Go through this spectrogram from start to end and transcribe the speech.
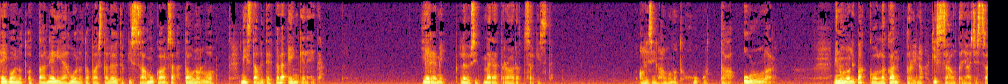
ei voinut ottaa neljää huonotapaista löytökissaa mukaansa Taunon luo, niistä oli tehtävä enkeleitä. Jeremi löysi märät raadot säkistä. Olisin halunnut hukuttaa Ullan. Minun oli pakko olla kanttorina kissahautajaisissa.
